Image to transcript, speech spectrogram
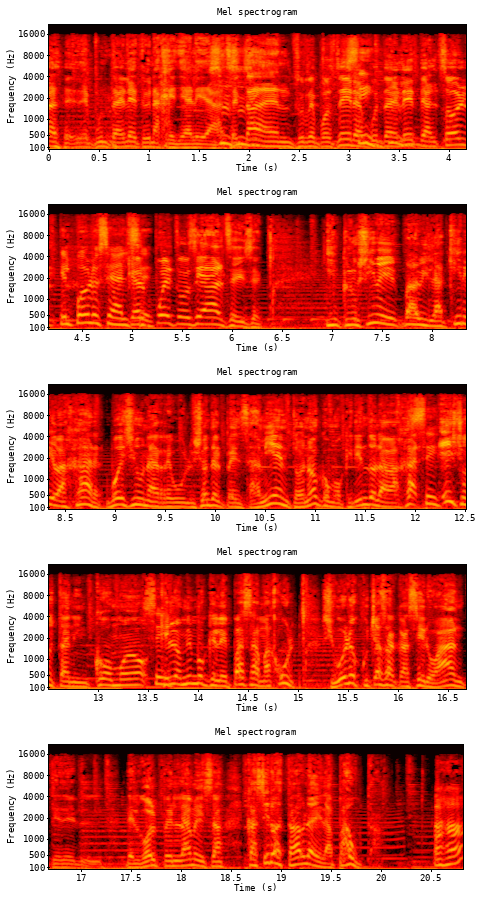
allá, de, Punta del Este, una genialidad. Sentada en su reposera, Sí. en Punta del Este, al sol. Que el pueblo se Que alce. el pueblo se alce, dice. Inclusive Babi la quiere bajar. Vos decís una revolución del pensamiento, ¿no? Como queriéndola bajar. Sí. Ellos están incómodos, Sí. que es lo mismo que le pasa a Majul. Si vos lo escuchás a Casero antes del, del golpe en la mesa, Casero hasta habla de la pauta. Ajá.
